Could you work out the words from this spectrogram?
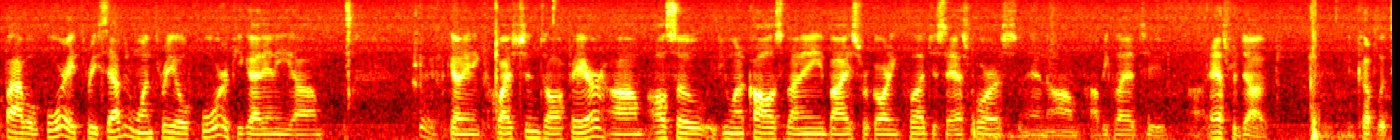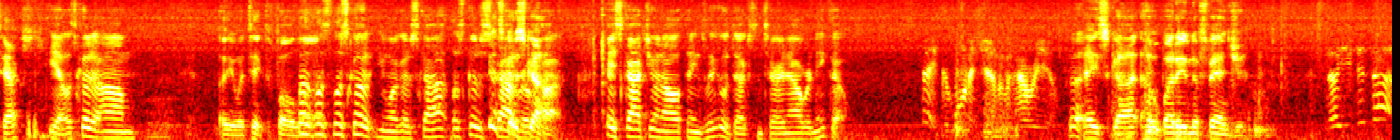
504-837-1304 if you got any um, if you got any questions off air. Um, also, if you want to call us about any advice regarding flood, just ask for us, and um, I'll be glad to uh, ask for Doug. A couple of texts. Yeah, let's go to um, Oh, you want to take the phone let's, line? let's let's go. You want to go to Scott? Let's go to Scott. Let's go to Scott. quick. Hey, Scott, you on all things legal, Doug Sunseri and Albert Nico. Hey, gentlemen. How are you? Good. Hey, Scott. Hope I didn't offend you. No, you did not.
